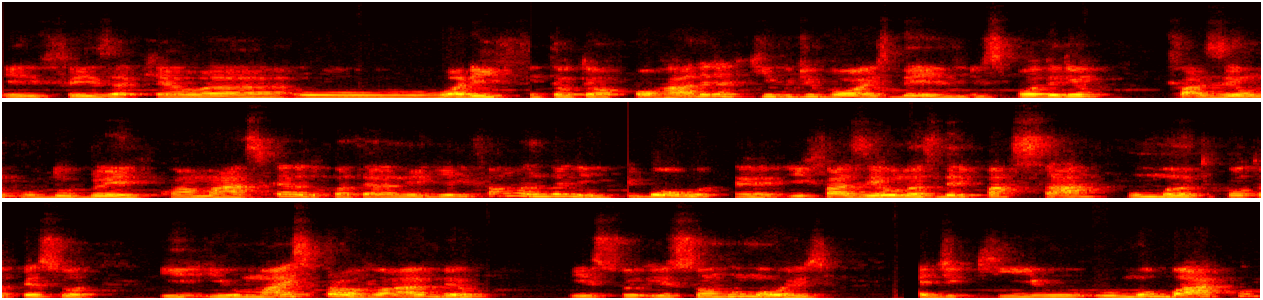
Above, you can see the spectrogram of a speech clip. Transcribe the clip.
ele fez aquela. o What If. Então tem uma porrada de arquivo de voz dele. Eles poderiam fazer um, o dublê com a máscara do Pantera Negra e ele falando ali, de boa, né? E fazer o lance dele passar o manto para outra pessoa. E, e o mais provável, isso, isso são rumores, é de que o, o Mubaco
